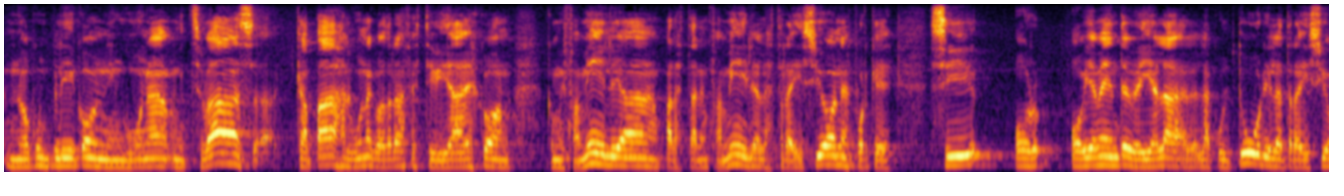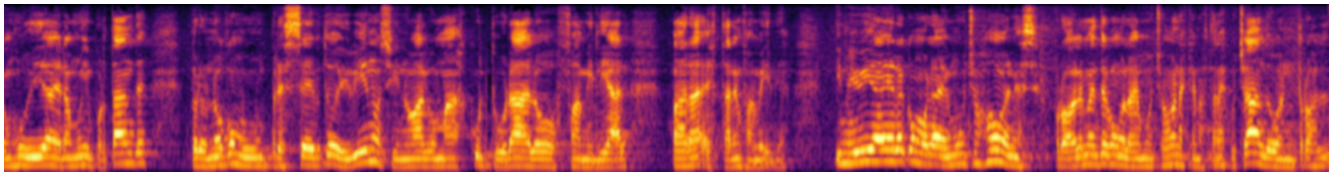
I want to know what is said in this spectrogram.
no cumplí con ninguna mitzvah, capaz alguna que otra festividades con, con mi familia, para estar en familia, las tradiciones, porque sí, obviamente veía la, la, cultura y la tradición judía era muy importante, pero no como un precepto divino, sino algo más cultural o familiar para estar en familia. Y mi vida era como la de muchos jóvenes, probablemente como la de muchos jóvenes que nos están escuchando o en otros,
